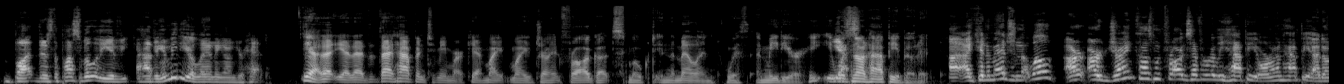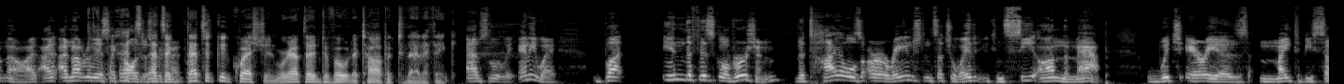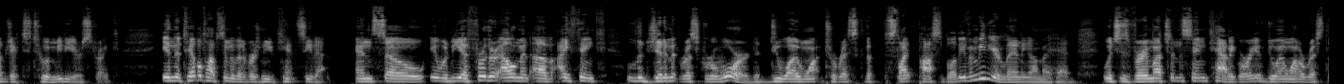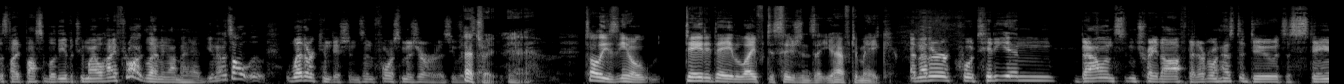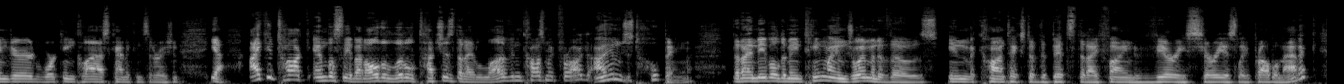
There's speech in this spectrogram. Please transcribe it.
But there's the possibility of having a meteor landing on your head. Yeah, that yeah that that happened to me, Mark. Yeah, my my giant frog got smoked in the melon with a meteor. He, he Yes. was not happy about it. I, I can imagine that. Well, are, are giant cosmic frogs ever really happy or unhappy? I don't know. I, I'm not really a psychologist. that's for a that's a good question. We're gonna have to devote a topic to that. I think. absolutely. Anyway, but in the physical version, the tiles are arranged in such a way that you can see on the map which areas might be subject to a meteor strike. In the tabletop simulator version, you can't see that. And so it would be a further element of, I think, legitimate risk reward. Do I want to risk the slight possibility of a meteor landing on my head? Which is very much in the same category of do I want to risk the slight possibility of a two mile high frog landing on my head? You know, it's all uh, weather conditions and force majeure, as you would That's say. That's right. Yeah, it's all these you know day to day life decisions that you have to make. another quotidian balance and trade off that everyone has to do. It's a standard working class kind of consideration. Yeah, I could talk endlessly about all the little touches that I love in Cosmic Frog. I am just hoping that I'm able to maintain my enjoyment of those in the context of the bits that I find very seriously problematic.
